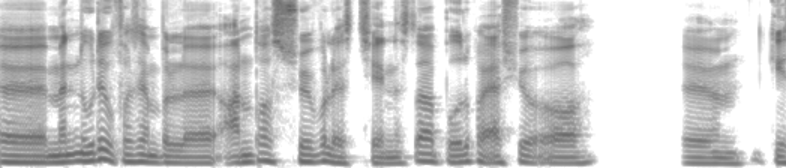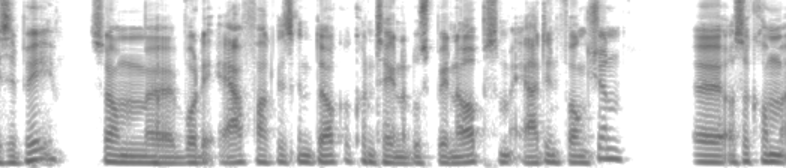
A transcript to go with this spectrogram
Uh, men nå er det jo for eksempel uh, andre serverless-tjenester, både på Azure og uh, GCP, som, uh, hvor det er faktisk en Docker-container du spinner opp, som er din function. Uh, og så kom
